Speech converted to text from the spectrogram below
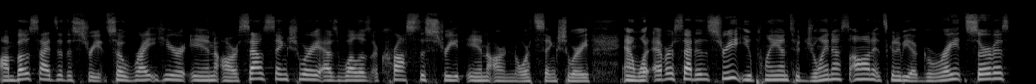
on both sides of the street. So, right here in our South Sanctuary, as well as across the street in our North Sanctuary. And whatever side of the street you plan to join us on, it's going to be a great service.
